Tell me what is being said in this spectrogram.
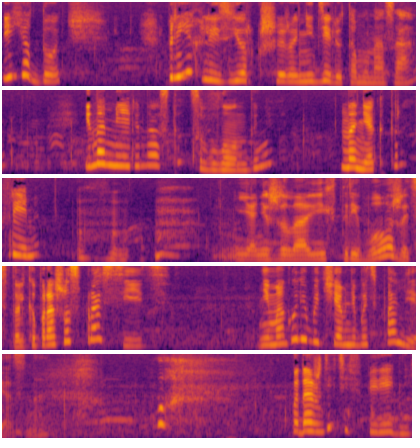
ее дочь, приехали из Йоркшира неделю тому назад и намерены остаться в Лондоне на некоторое время. Я не желаю их тревожить, только прошу спросить, не могу ли быть чем-нибудь полезно? Подождите в передней.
